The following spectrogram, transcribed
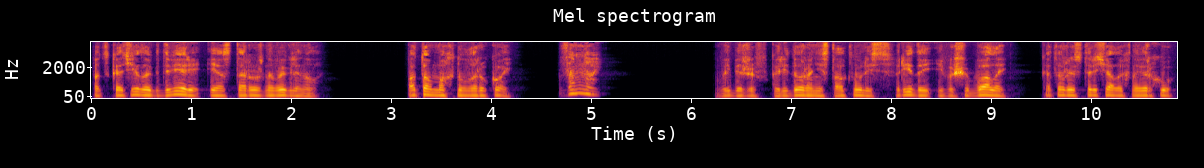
подскочила к двери и осторожно выглянула. Потом махнула рукой. «За мной!» Выбежав в коридор, они столкнулись с Фридой и Вышибалой, который встречал их наверху.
